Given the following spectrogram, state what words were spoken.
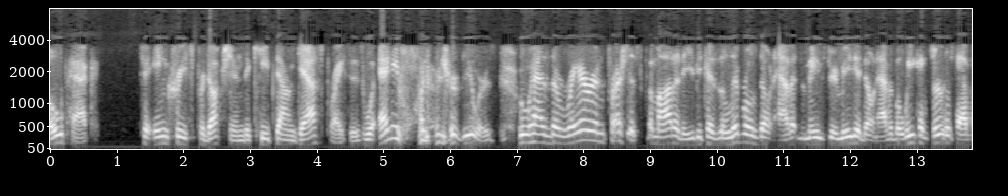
OPEC to increase production to keep down gas prices. Well, any one of your viewers who has the rare and precious commodity because the liberals don't have it and the mainstream media don't have it, but we conservatives have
